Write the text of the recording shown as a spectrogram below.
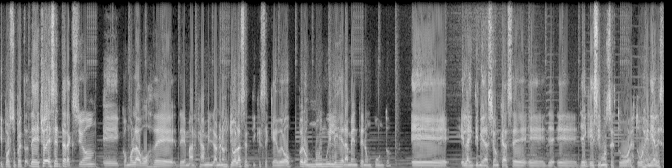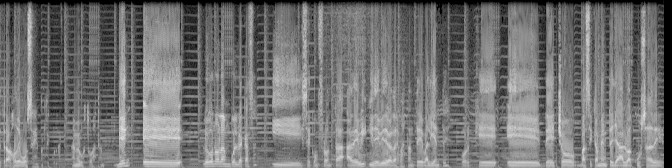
y por supuesto, de hecho, esa interacción, eh, como la voz de, de, Mark Hamill, al menos yo la sentí que se quebró, pero muy, muy ligeramente en un punto. Eh, la intimidación que hace eh, eh J.K. Simmons estuvo, estuvo genial, ese trabajo de voces en particular. A mí me gustó bastante. Bien, luego Nolan vuelve a casa y se confronta a Debbie, y Debbie de verdad es bastante valiente porque eh, de hecho básicamente ya lo acusa de,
